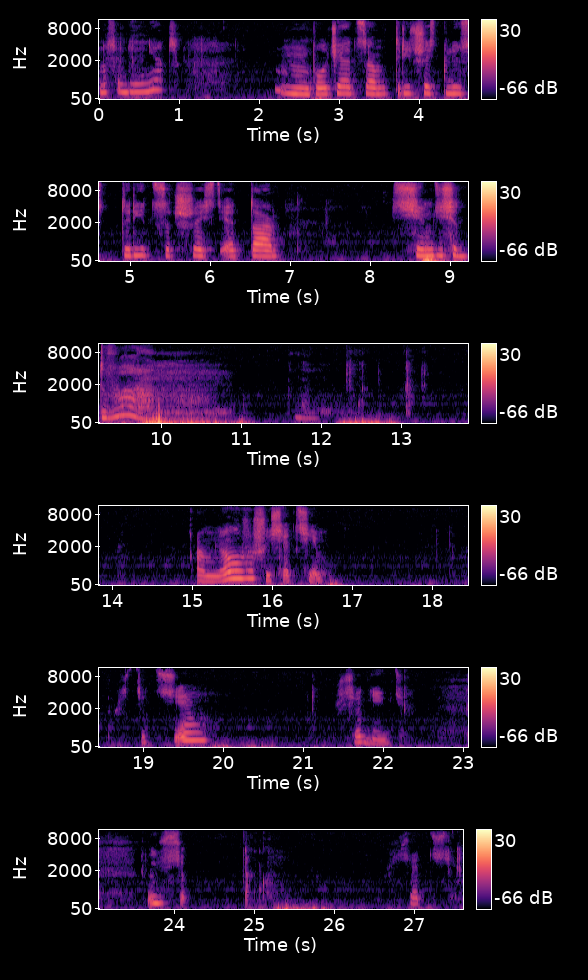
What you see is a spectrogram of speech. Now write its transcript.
на самом деле нет. М, Получается 36 плюс 36 это 72. А у меня уже 67. 67. 69. И все. Так. 67.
